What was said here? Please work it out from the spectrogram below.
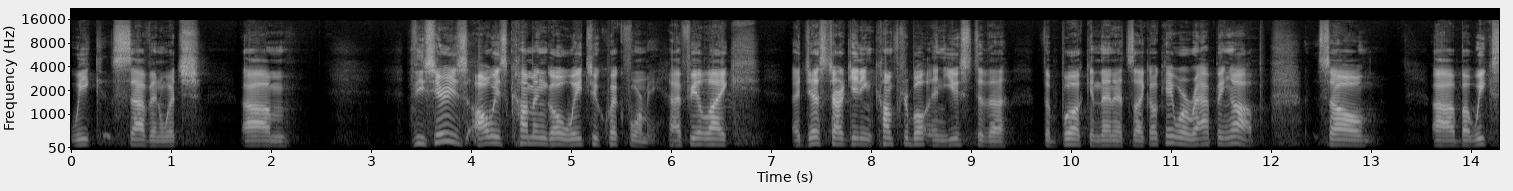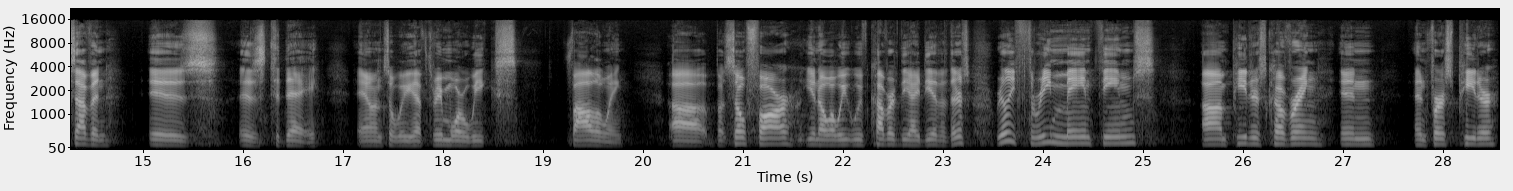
week seven, which um, these series always come and go way too quick for me. I feel like I just start getting comfortable and used to the, the book, and then it's like, okay, we're wrapping up. So, uh, but week seven is is today, and so we have three more weeks following. Uh, but so far, you know, we, we've covered the idea that there's really three main themes um, Peter's covering in in First Peter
